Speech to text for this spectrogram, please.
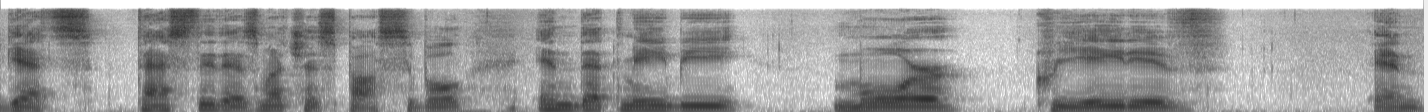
gets tested as much as possible and that maybe more creative and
